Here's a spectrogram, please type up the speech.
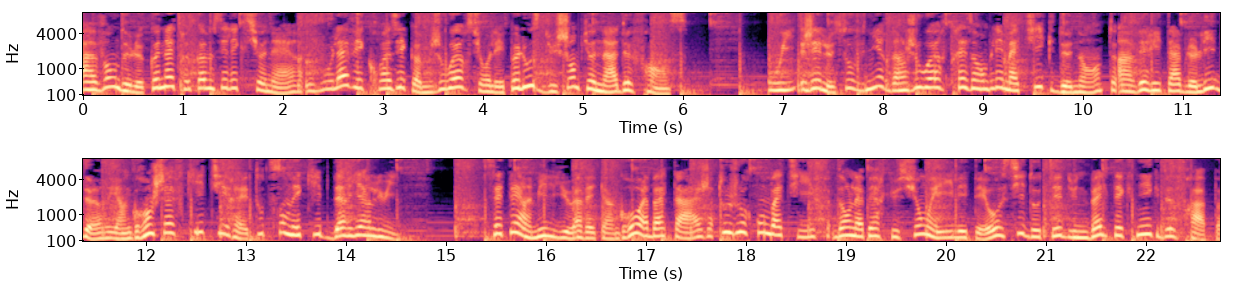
Avant de le connaître comme sélectionnaire, vous l'avez croisé comme joueur sur les pelouses du championnat de France. Oui, j'ai le souvenir d'un joueur très emblématique de Nantes, un véritable leader et un grand chef qui tirait toute son équipe derrière lui. C'était un milieu avec un gros abattage, toujours combatif, dans la percussion et il était aussi doté d'une belle technique de frappe.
